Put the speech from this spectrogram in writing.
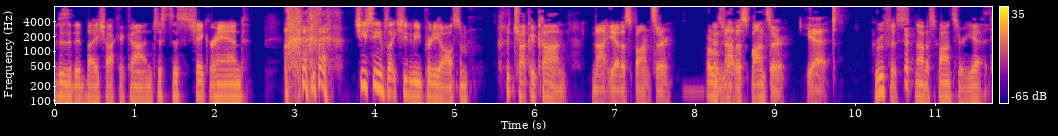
visited by Chaka Khan, just to shake her hand. she seems like she'd be pretty awesome. Chaka Khan, not yet a sponsor. Or That's not right. a sponsor yet. Rufus, not a sponsor yet.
